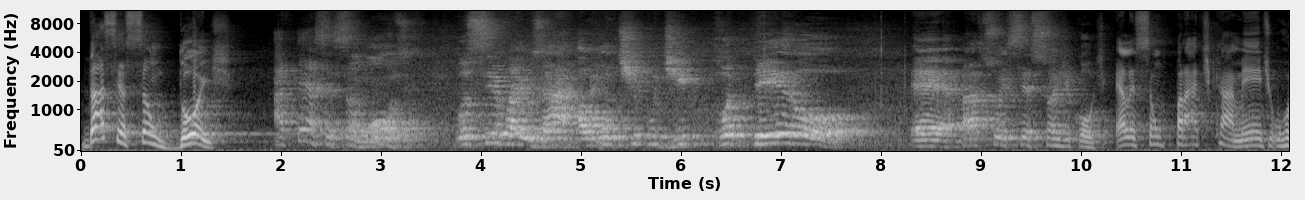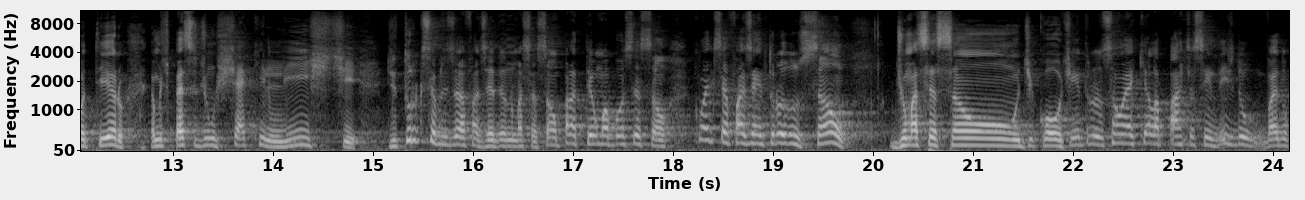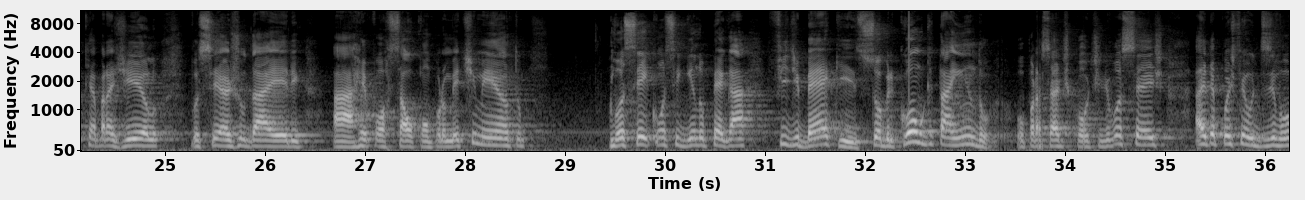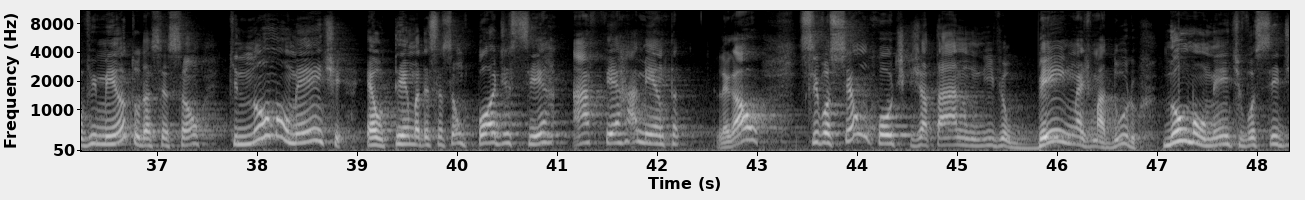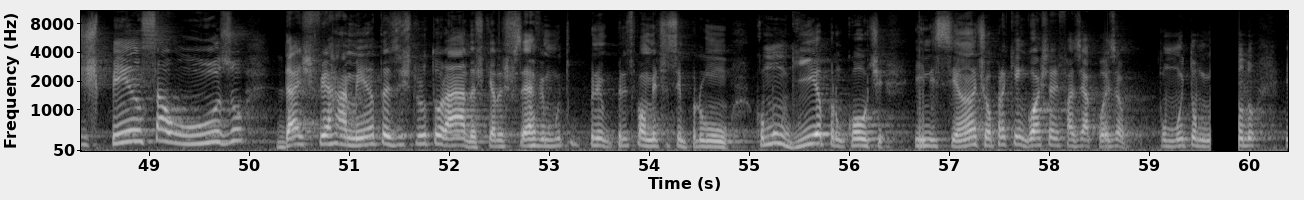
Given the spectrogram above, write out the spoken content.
Da sessão 2 até a sessão 11, você vai usar algum tipo de roteiro é, para suas sessões de coaching. Elas são praticamente, o roteiro é uma espécie de um checklist de tudo que você precisa fazer dentro de uma sessão para ter uma boa sessão. Como é que você faz a introdução de uma sessão de coaching? A introdução é aquela parte assim, desde o, vai do quebra-gelo, você ajudar ele a reforçar o comprometimento, você conseguindo pegar feedback sobre como que está indo o processo de coaching de vocês. Aí depois tem o desenvolvimento da sessão, que normalmente é o tema da sessão, pode ser a ferramenta Legal? Se você é um coach que já está num nível bem mais maduro, normalmente você dispensa o uso das ferramentas estruturadas, que elas servem muito, principalmente assim, para um, como um guia para um coach iniciante ou para quem gosta de fazer a coisa com muito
